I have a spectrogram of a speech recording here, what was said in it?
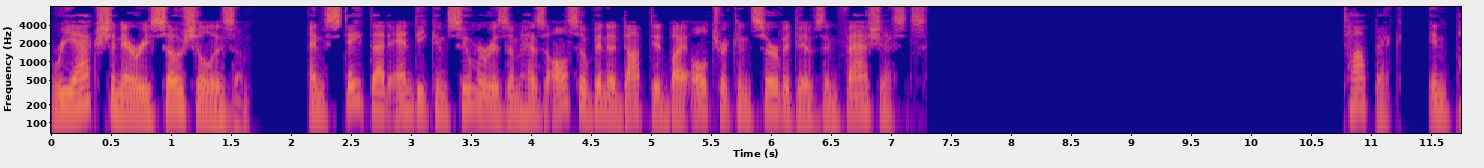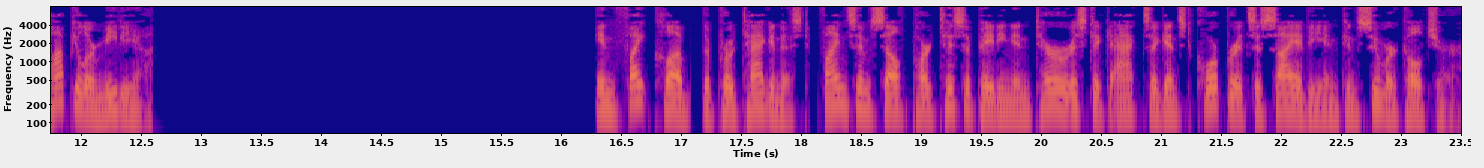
reactionary socialism, and state that anti-consumerism has also been adopted by ultra-conservatives and fascists. In popular media In Fight Club, the protagonist, finds himself participating in terroristic acts against corporate society and consumer culture.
